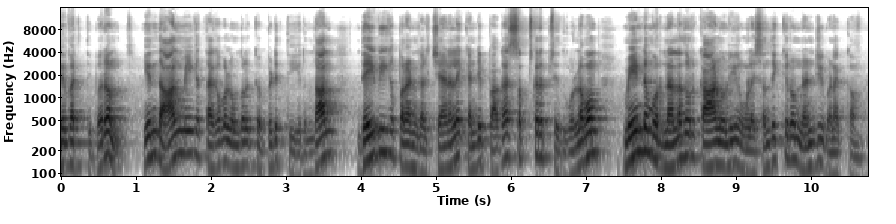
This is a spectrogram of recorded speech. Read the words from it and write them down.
நிவர்த்தி பெறும். இந்த ஆன்மீக தகவல் உங்களுக்கு பிடித்து இருந்தால் தெய்வீக பலன்கள் சேனலை கண்டிப்பாக சப்ஸ்கிரைப் செய்து கொள்ளவும். மீண்டும் ஒரு நல்லதொரு காணொலியில் உங்களை சந்திக்கிறோம். நன்றி வணக்கம்.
